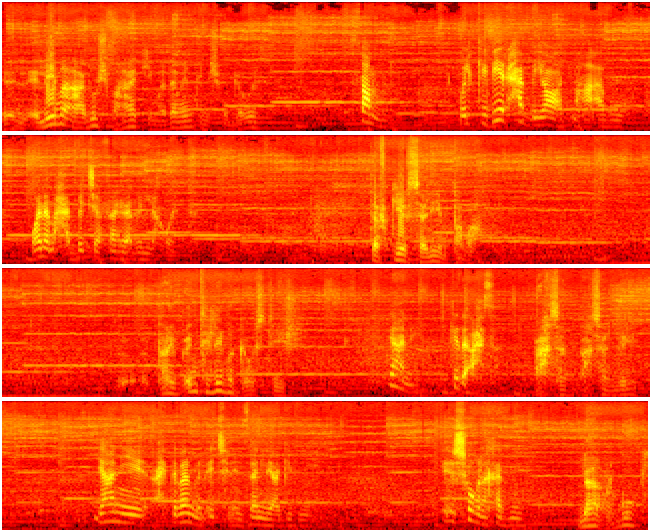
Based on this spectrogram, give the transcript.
ليه ما قعدوش معاكي ما دام انت مش متجوزة؟ صمم. والكبير حب يقعد مع أبوه وأنا ما حبيتش أفرق بين الاخوات تفكير سليم طبعا. طيب أنت ليه ما اتجوزتيش؟ يعني كده أحسن. أحسن؟ أحسن ليه؟ يعني احتمال ما لقيتش الإنسان اللي يعجبني. الشغل خدني. لا أرجوكي.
